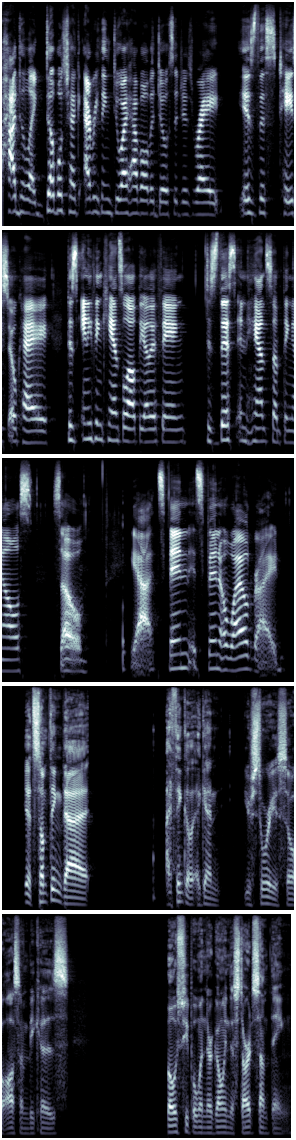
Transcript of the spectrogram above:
had to like double check everything. Do i have all the dosages right? Is this taste okay does anything cancel out the other thing? Does this enhance something else? So, yeah, it's been it's been a wild ride. Yeah, it's something that I think uh, again, your story is so awesome because most people when they're going to start something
